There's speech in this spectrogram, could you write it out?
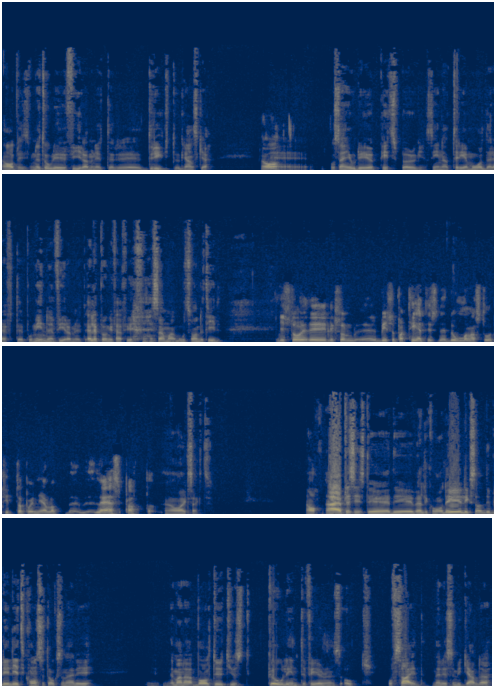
Ja, precis. Men nu tog det fyra minuter eh, drygt att granska. Ja. Eh, och sen gjorde ju Pittsburgh sina tre mål därefter på mindre än fyra minuter. Eller på ungefär fyra, samma motsvarande tid. Det, står, det, är liksom, det blir så patetiskt när domarna står och tittar på en jävla läsplatta. Ja, exakt. Ja, nej precis. Det, det är väldigt konstigt. Det, är liksom, det blir lite konstigt också när, det, när man har valt ut just goal interference och offside. När det är så mycket andra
